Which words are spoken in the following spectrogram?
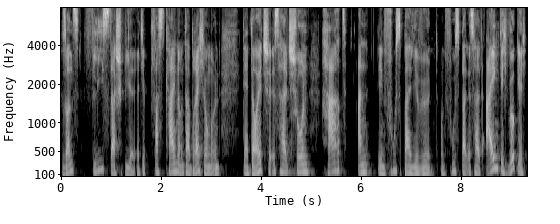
sonst fließt das Spiel. Es gibt fast keine Unterbrechung und der Deutsche ist halt schon hart an den Fußball gewöhnt. Und Fußball ist halt eigentlich wirklich,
